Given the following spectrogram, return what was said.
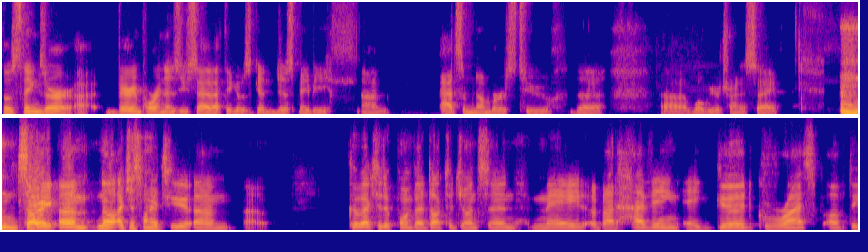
those things are uh, very important, as you said. I think it was good to just maybe um, add some numbers to the uh, what we were trying to say. Sorry, um, no, I just wanted to um, uh, go back to the point that Dr. Johnson made about having a good grasp of the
